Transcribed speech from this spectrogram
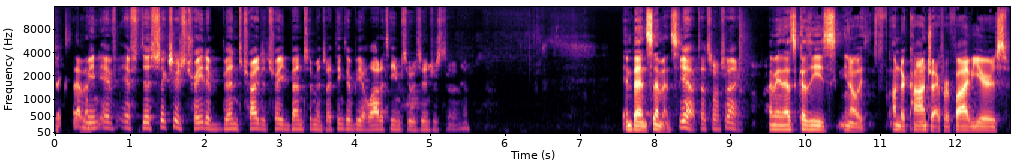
Six, seven. I mean, if if the Sixers traded Ben tried to trade Ben Simmons, I think there'd be a lot of teams who was interested in him in Ben Simmons. Yeah, that's what I'm saying. I mean, that's because he's you know under contract for five years.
